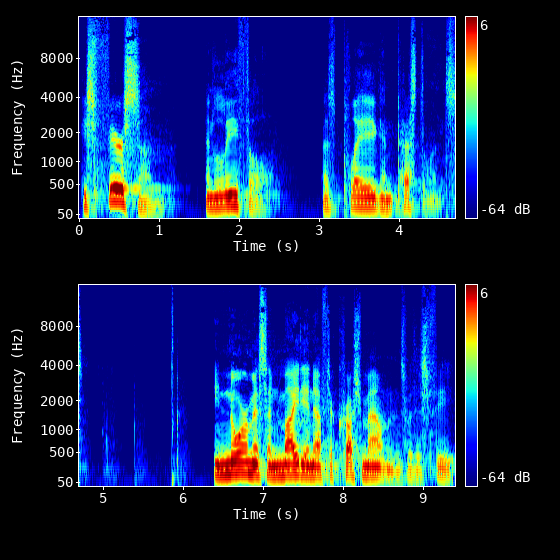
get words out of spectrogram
He's fearsome and lethal as plague and pestilence. Enormous and mighty enough to crush mountains with his feet.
